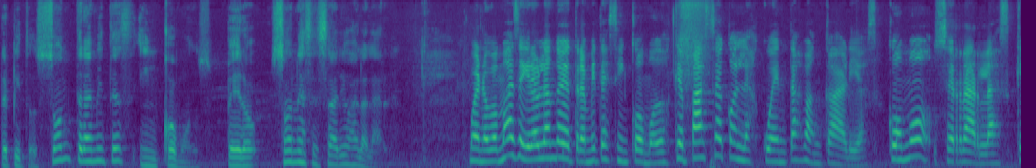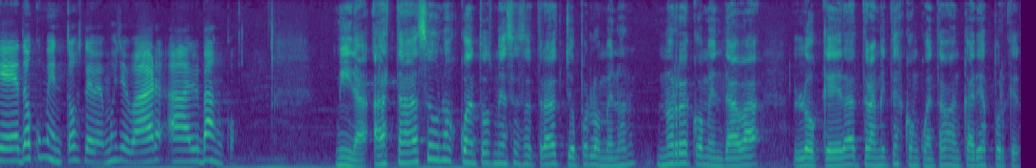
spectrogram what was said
repito, son trámites incómodos, pero son necesarios a la larga. Bueno, vamos a seguir hablando de trámites incómodos. ¿Qué pasa con las cuentas bancarias? ¿Cómo cerrarlas? ¿Qué documentos debemos llevar al banco? Mira, hasta hace unos cuantos meses atrás yo por lo menos no recomendaba lo que era trámites con cuentas bancarias porque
